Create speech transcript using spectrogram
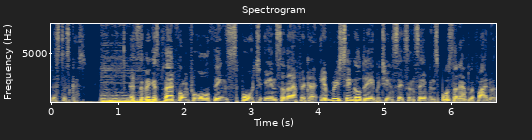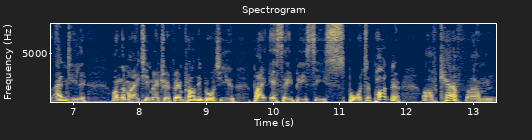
Let's discuss. It's the biggest platform for all things sport in South Africa. Every single day between 6 and 7, Sports that Amplified with Andile on the Mighty Metro FM. Proudly brought to you by SABC Sport, a partner of CAF um,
